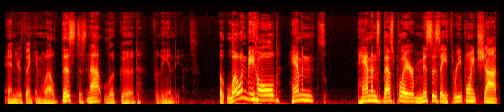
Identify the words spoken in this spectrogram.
And you're thinking, well, this does not look good for the Indians. But lo and behold, Hammond's, Hammond's best player misses a three point shot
